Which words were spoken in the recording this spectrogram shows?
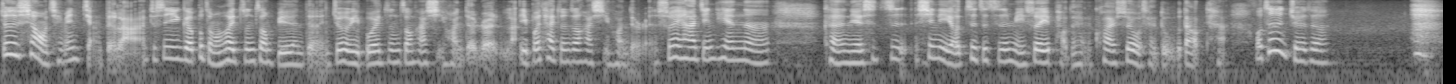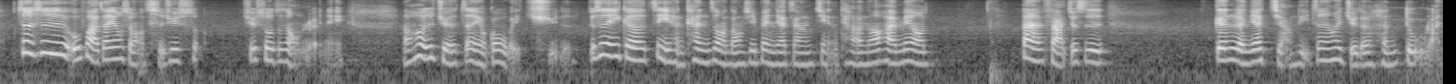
就是像我前面讲的啦，就是一个不怎么会尊重别人的人，就也不会尊重他喜欢的人啦，也不会太尊重他喜欢的人。所以他今天呢，可能也是自心里有自知之明，所以跑得很快，所以我才堵不到他。我真的觉得，啊，真的是无法再用什么词去说去说这种人诶。然后我就觉得真的有够委屈的，就是一个自己很看重的东西被人家这样践踏，然后还没有办法就是跟人家讲理，真的会觉得很赌烂。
